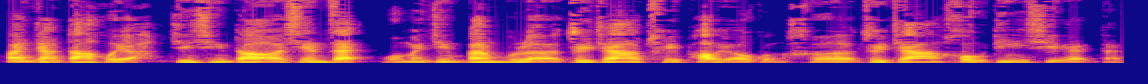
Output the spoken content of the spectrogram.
颁奖大会啊，进行到现在，我们已经颁布了最佳吹泡摇滚和最佳后钉鞋等。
